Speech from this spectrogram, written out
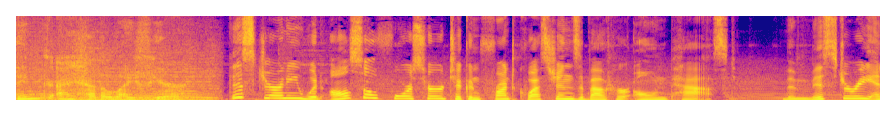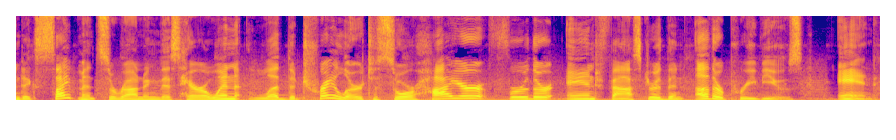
think I had a life here. This journey would also force her to confront questions about her own past. The mystery and excitement surrounding this heroine led the trailer to soar higher, further, and faster than other previews, and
